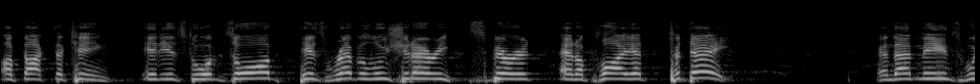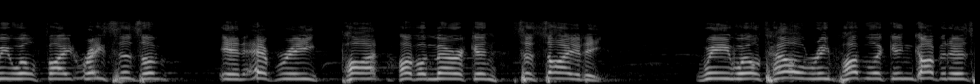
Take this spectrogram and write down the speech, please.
of Dr. King, it is to absorb his revolutionary spirit and apply it today. And that means we will fight racism in every part of American society. We will tell Republican governors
